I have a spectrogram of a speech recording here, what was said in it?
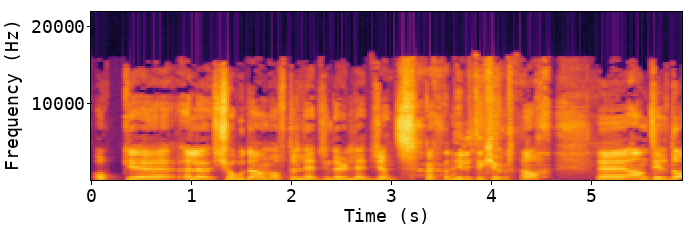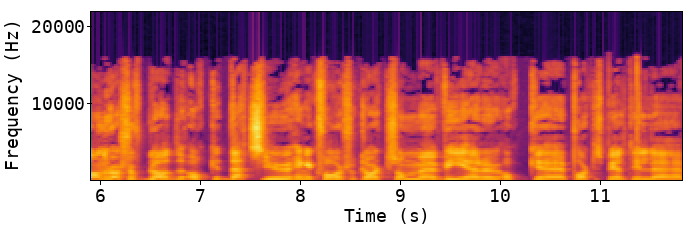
Och, eh, eller Showdown of the Legendary Legends. Ja, det är lite kul. ja. Eh, Until Dawn, Rush of Blood och That's You hänger kvar såklart som eh, VR och eh, partyspel till, eh,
